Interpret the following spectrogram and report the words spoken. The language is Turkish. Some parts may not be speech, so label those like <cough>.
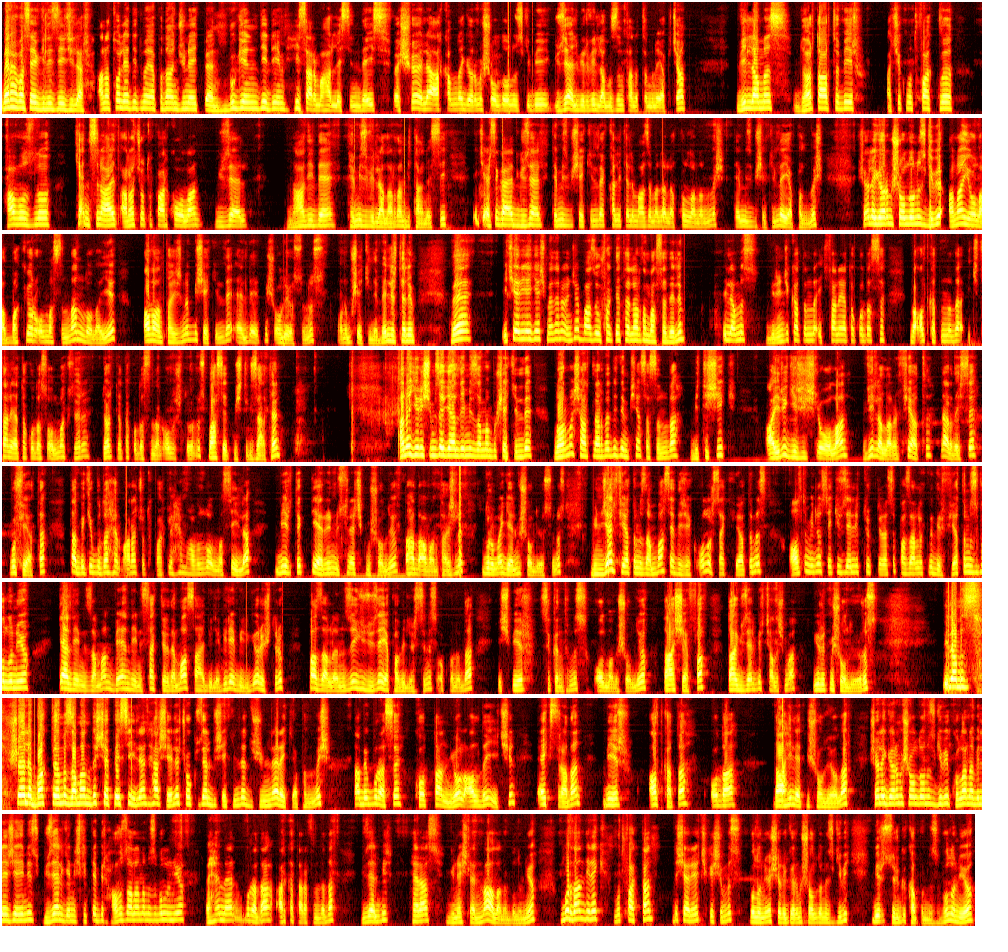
Merhaba sevgili izleyiciler. Anatolia Didme Yapı'dan Cüneyt ben. Bugün Didim Hisar Mahallesi'ndeyiz ve şöyle arkamda görmüş olduğunuz gibi güzel bir villamızın tanıtımını yapacağım. Villamız 4 artı 1, açık mutfaklı, havuzlu, kendisine ait araç otoparkı olan güzel, nadide, temiz villalardan bir tanesi. İçerisi gayet güzel, temiz bir şekilde kaliteli malzemelerle kullanılmış, temiz bir şekilde yapılmış. Şöyle görmüş olduğunuz gibi ana yola bakıyor olmasından dolayı avantajını bir şekilde elde etmiş oluyorsunuz. Onu bu şekilde belirtelim. Ve içeriye geçmeden önce bazı ufak detaylardan bahsedelim. Villamız birinci katında iki tane yatak odası ve alt katında da iki tane yatak odası olmak üzere dört yatak odasından oluştuğunuz bahsetmiştik zaten. Ana girişimize geldiğimiz zaman bu şekilde normal şartlarda dedim piyasasında bitişik ayrı girişli olan villaların fiyatı neredeyse bu fiyata. Tabii ki bu da hem araç otoparklı hem havuzlu olmasıyla bir tık diğerinin üstüne çıkmış oluyor. Daha da avantajlı duruma gelmiş oluyorsunuz. Güncel fiyatımızdan bahsedecek olursak fiyatımız 6 milyon 850 Türk lirası pazarlıklı bir fiyatımız bulunuyor. Geldiğiniz zaman beğendiğiniz takdirde mal sahibiyle birebir görüştürüp pazarlığınızı yüz yüze yapabilirsiniz. O konuda hiçbir sıkıntımız olmamış oluyor. Daha şeffaf, daha güzel bir çalışma yürütmüş oluyoruz. Villamız şöyle baktığımız zaman dış cephesiyle her şeyle çok güzel bir şekilde düşünülerek yapılmış. Tabi burası kottan yol aldığı için ekstradan bir alt kata o da dahil etmiş oluyorlar. Şöyle görmüş olduğunuz gibi kullanabileceğiniz güzel genişlikte bir havuz alanımız bulunuyor. Ve hemen burada arka tarafında da güzel bir teras güneşlenme alanı bulunuyor. Buradan direkt mutfaktan dışarıya çıkışımız bulunuyor. Şöyle görmüş olduğunuz gibi bir sürgü kapımız bulunuyor.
